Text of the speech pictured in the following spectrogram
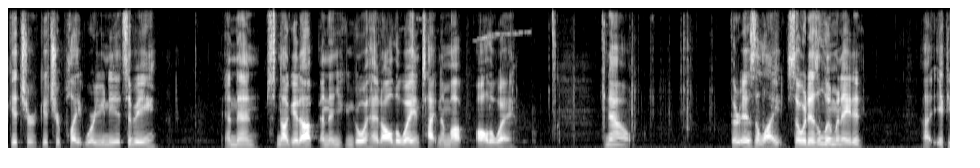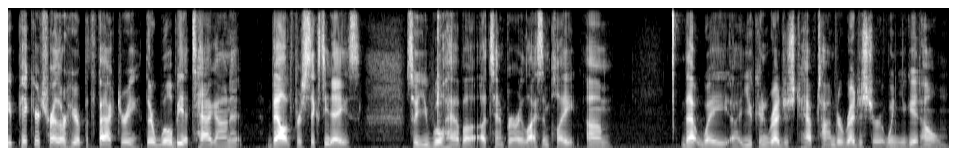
get your, get your plate where you need it to be and then snug it up and then you can go ahead all the way and tighten them up all the way. Now, there is a light, so it is illuminated. Uh, if you pick your trailer here up at the factory, there will be a tag on it, valid for 60 days. So you will have a, a temporary license plate. Um, that way uh, you can register, have time to register it when you get home.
